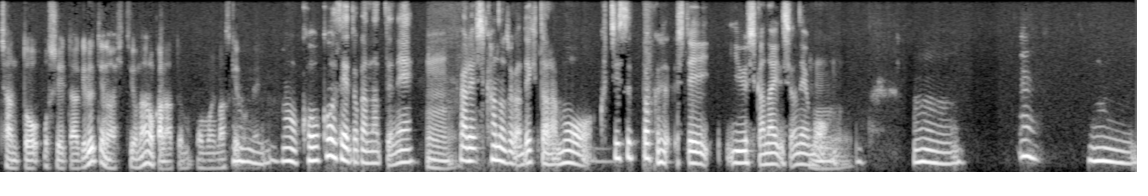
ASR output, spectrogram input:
ちゃんと教えてあげるっていうのは必要なのかなと思いますけどね。うんもう高校生とかになってね、うん。彼氏、彼女ができたらもう口酸っぱくして言うしかないですよね、もうんう。うん。うん。うん。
